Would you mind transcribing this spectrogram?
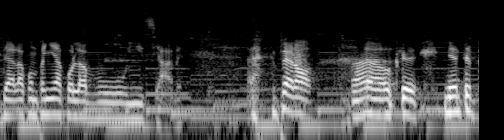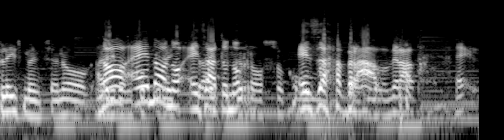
dalla compagnia con la V iniziale. Però Ah, eh, ok. Niente placement, se no. No, eh, no, no, esatto, no, Grosso come esatto, bravo, bravo. Eh,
